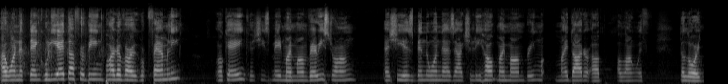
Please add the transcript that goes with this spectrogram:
I want to thank Julieta for being part of our family, okay? Because she's made my mom very strong, and she has been the one that has actually helped my mom bring my daughter up along with the Lord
